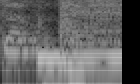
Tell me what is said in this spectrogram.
slow down.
